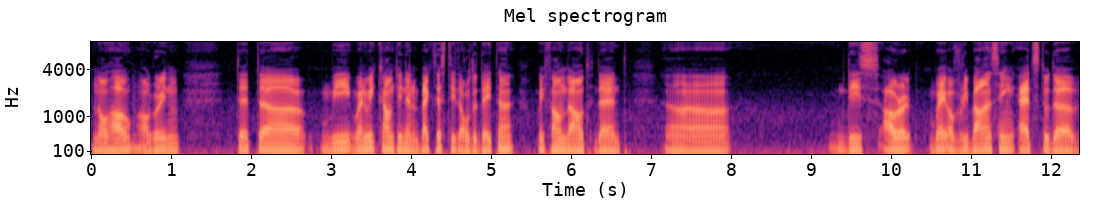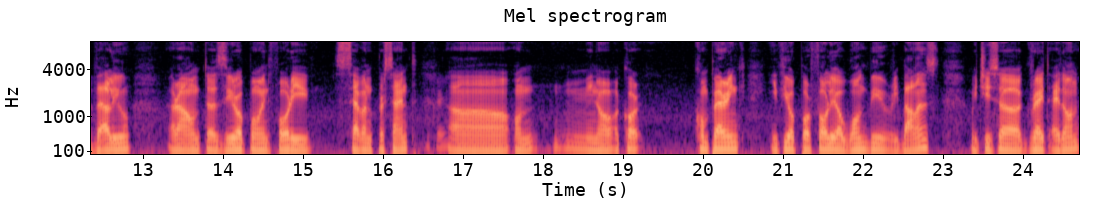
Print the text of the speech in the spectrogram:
know-how Mhm. algorithm, that uh, we, when we counted and backtested all the data, we found out that uh, this our way of rebalancing adds to the value around uh, 0.47 percent Okay. uh, on mm, you know comparing if your portfolio won't be rebalanced, which is a great add-on.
